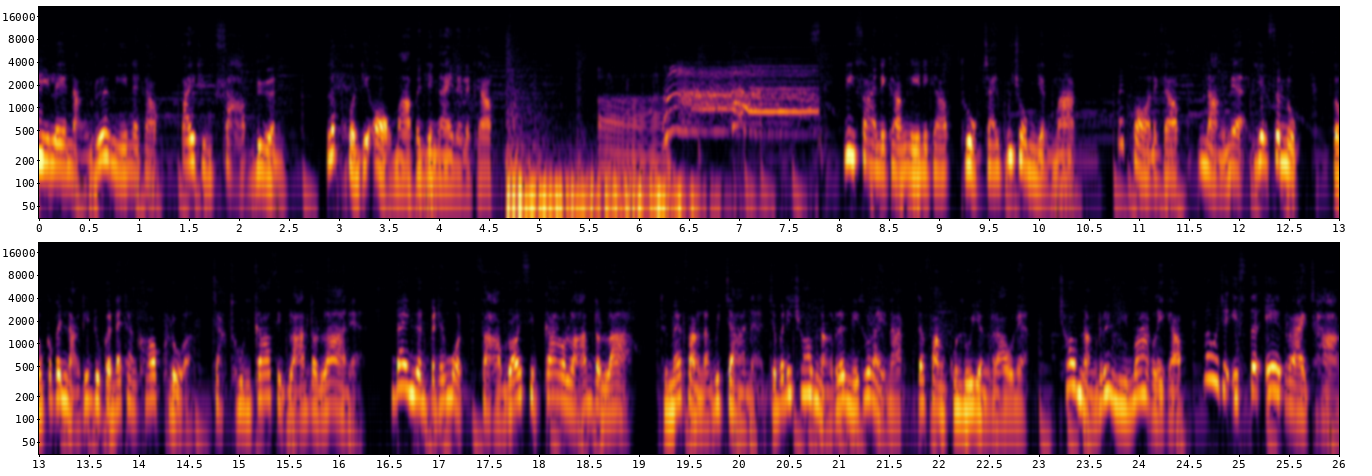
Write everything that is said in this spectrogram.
ดีเลย์หนังเรื่องนี้นะครับ ไปถึง 3 เดือน แล้วผลที่ออกมาเป็นยังไงเลยนะครับ Uh. ดีไซน์ในครั้งนี้นะครับถูกใจผู้ชมอย่างมาก ไม่พอนะครับ หนังเนี่ยยังสนุกสมกับเป็นหนังที่ดูกันได้ทั้งครอบครัว จากทุน 90 ล้านดอลลาร์เนี่ยได้เงินไปทั้งหมด 319 ล้านดอลลาร์ถึงแม้ฝั่งนักวิจารณ์เนี่ยจะไม่ได้ชอบหนังเรื่องนี้เท่าไหร่นัก แต่ฝั่งคนดูอย่างเราเนี่ยชอบหนังเรื่องนี้มากเลยครับ ไม่ว่าจะอิสเตอร์เอ็กรายทาง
